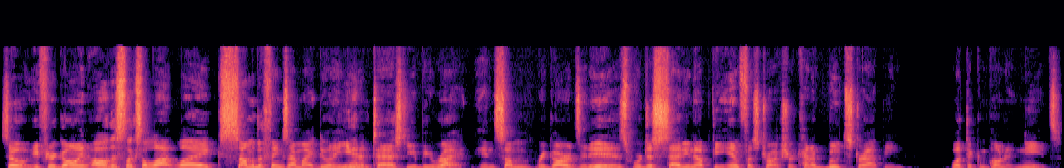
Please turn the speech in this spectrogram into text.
So if you're going, oh, this looks a lot like some of the things I might do in a unit test, you'd be right. In some regards, it is. We're just setting up the infrastructure, kind of bootstrapping what the component needs.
